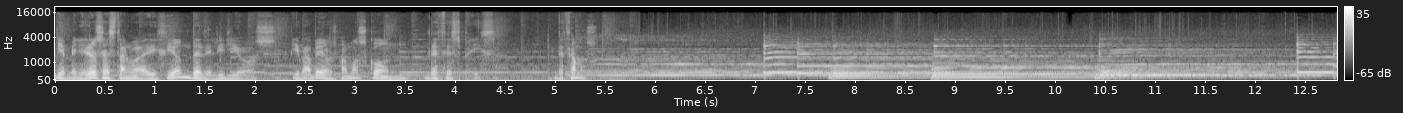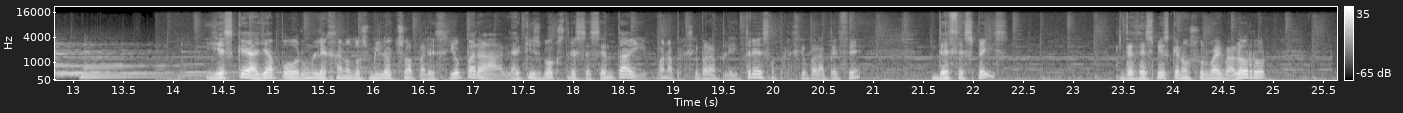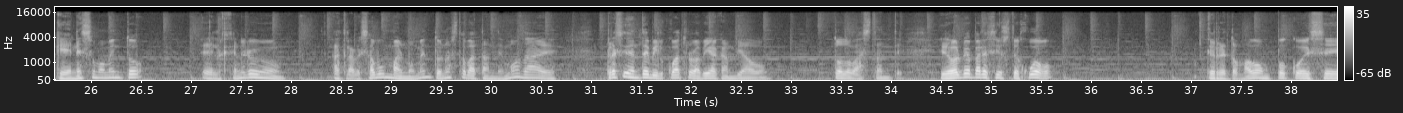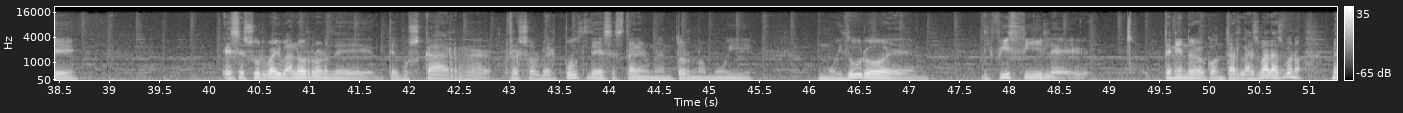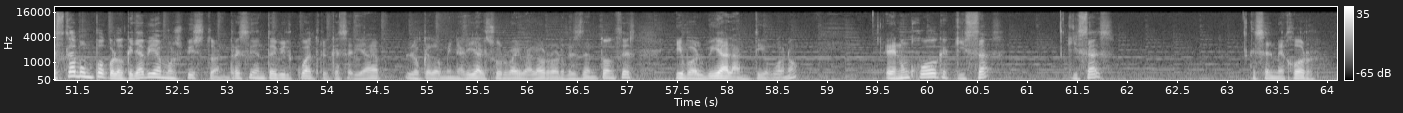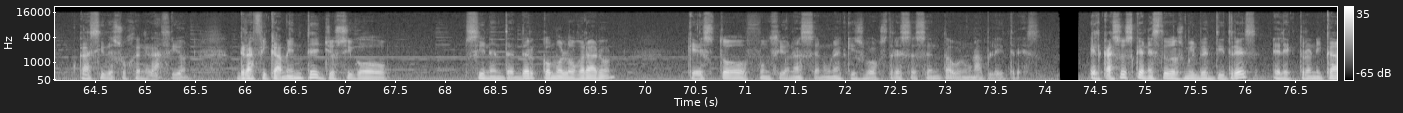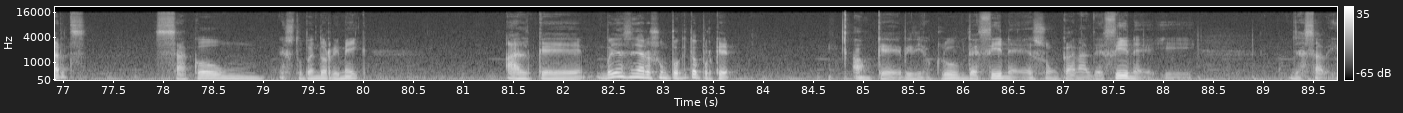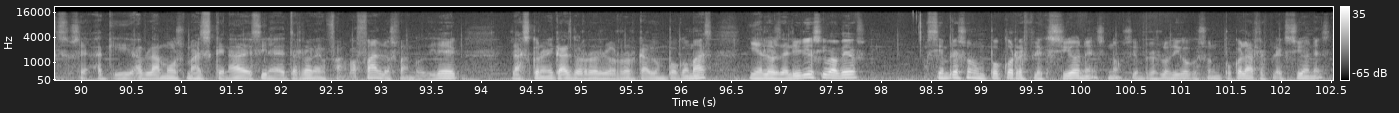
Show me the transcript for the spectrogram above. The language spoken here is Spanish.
Bienvenidos a esta nueva edición de Delirios y Babeos. Vamos con Death Space. Empezamos. Y es que allá por un lejano 2008 apareció para la Xbox 360 y bueno, apareció para Play 3, apareció para PC, Death Space. Death Space que era un survival horror que en ese momento el género atravesaba un mal momento, no estaba tan de moda. Eh. Resident Evil 4 lo había cambiado todo bastante. Y de golpe apareció este juego que retomaba un poco ese ese survival horror de, buscar resolver puzzles, estar en un entorno muy muy duro, eh, difícil, eh, teniendo que contar las balas. Bueno, mezclaba un poco lo que ya habíamos visto en Resident Evil 4 y que sería lo que dominaría el survival horror desde entonces y volvía al antiguo, ¿no? En un juego que quizás, quizás es el mejor casi de su generación. Gráficamente yo sigo sin entender cómo lograron que esto funcionase en una Xbox 360 o en una Play 3. El caso es que en este 2023 Electronic Arts sacó un estupendo remake al que voy a enseñaros un poquito porque aunque Videoclub de Cine es un canal de cine y ya sabéis, o sea, aquí hablamos más que nada de cine de terror en Fangofan, los Fango Direct, las crónicas de horror, el horror cabe un poco más, y en los delirios y babeos siempre son un poco reflexiones, ¿no? Siempre os lo digo que son un poco las reflexiones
